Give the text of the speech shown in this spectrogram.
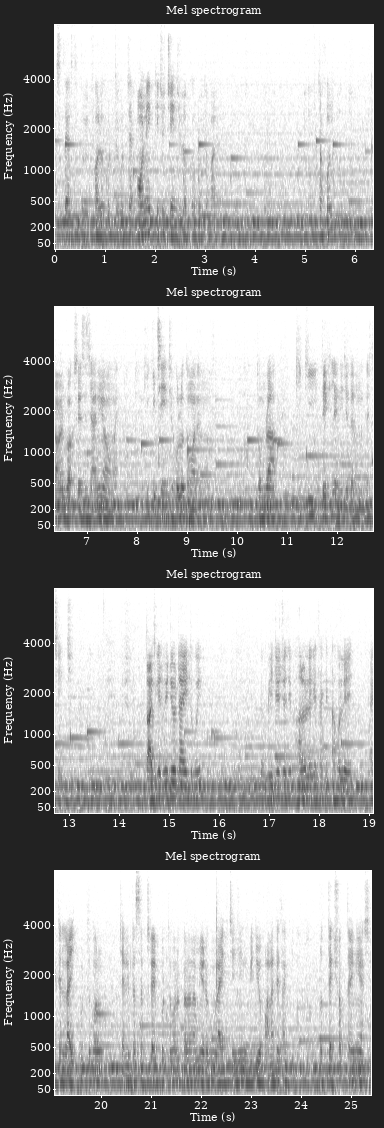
আস্তে আস্তে তুমি ফলো করতে করতে অনেক কিছু চেঞ্জ লক্ষ্য করতে পারবে। তখন কমেন্ট বক্সে এসে জানিও আমায়, কী কী চেঞ্জ হলো তোমাদের মধ্যে? তোমরা কি কি দেখলে নিজেদের মধ্যে চেঞ্জ তো আজকের ভিডিওটা এইটুকুই। ভিডিও যদি ভালো লেগে থাকে তাহলে একটা লাইক করতে পারো চ্যানেলটা সাবস্ক্রাইব করতে পারো, কারণ আমি এরকম লাইফ চেঞ্জিং ভিডিও বানাতে থাকি, প্রত্যেক সপ্তাহে নিয়ে আসি।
